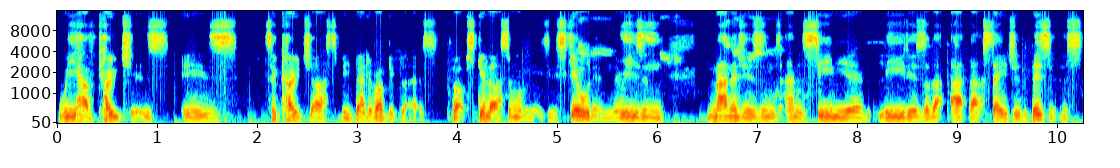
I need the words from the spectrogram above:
we have coaches is to coach us to be better rugby players, to upskill us in what we need to be skilled in. The reason managers and, and senior leaders are that, at that stage of the business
